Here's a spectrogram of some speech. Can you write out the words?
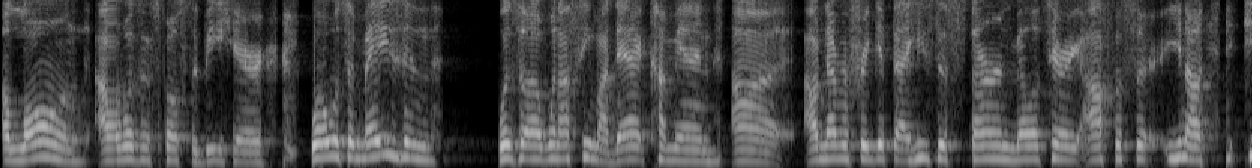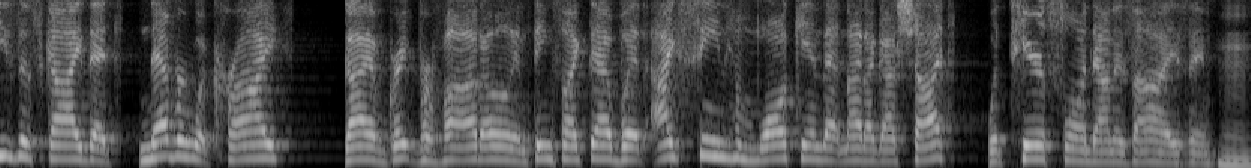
alone, I wasn't supposed to be here. What was amazing was uh, when I see my dad come in. Uh, I'll never forget that. He's this stern military officer. You know, he's this guy that never would cry, guy of great bravado and things like that. But I seen him walk in that night I got shot with tears flowing down his eyes. And mm.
